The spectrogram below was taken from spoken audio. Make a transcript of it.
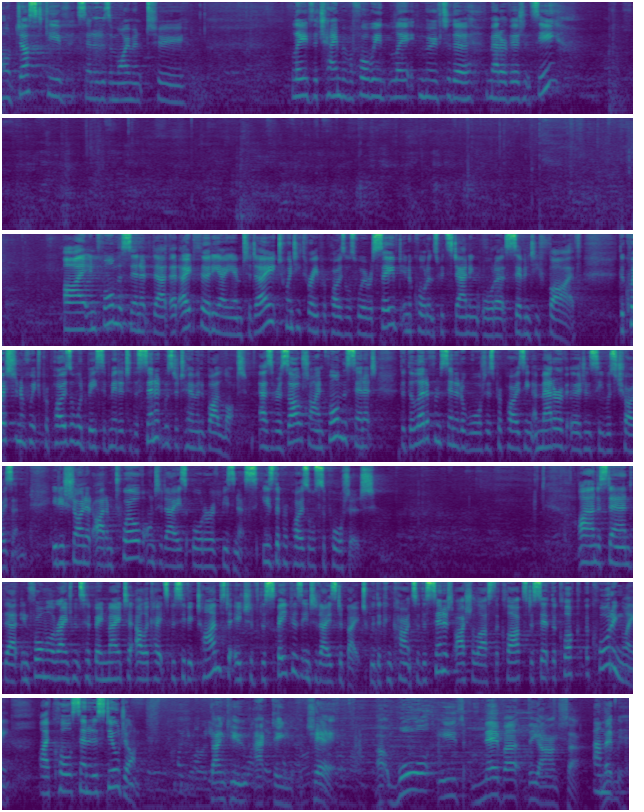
I'll just give senators a moment to leave the chamber before we move to the matter of urgency. I inform the Senate that at 8.30am today, 23 proposals were received in accordance with Standing Order 75. The question of which proposal would be submitted to the Senate was determined by lot. As a result, I inform the Senate that the letter from Senator Waters proposing a matter of urgency was chosen. It is shown at item 12 on today's order of business. Is the proposal supported? I understand that informal arrangements have been made to allocate specific times to each of the speakers in today's debate. With the concurrence of the Senate, I shall ask the clerks to set the clock accordingly. I call Senator Steele-John. Thank you, Acting Chair. Uh, war is never the answer. Um, me...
